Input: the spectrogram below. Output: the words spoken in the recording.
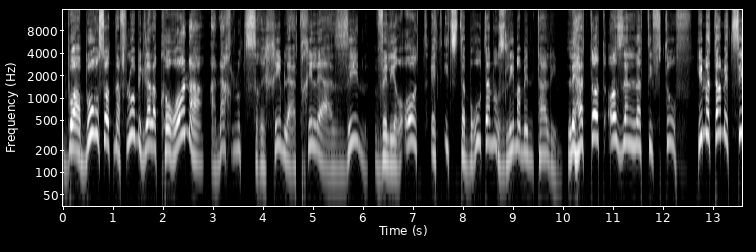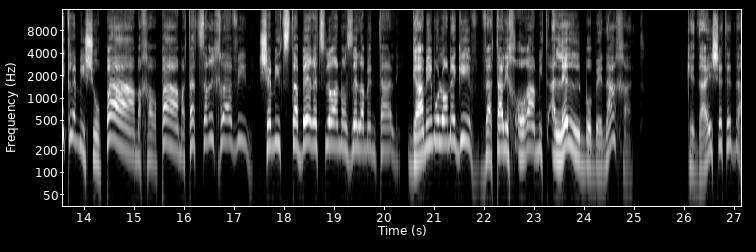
בו הבורסות נפלו בגלל הקורונה, אנחנו צריכים להתחיל להאזין ולראות את הצטברות הנוזלים המנטליים, להטות אוזן לטפטוף. אם אתה מציק למישהו פעם אחר פעם, אתה צריך להבין שמצטבר אצלו הנוזל המנטלי. גם אם הוא לא מגיב, ואתה לכאורה מתעלל בו בנחת, כדאי שתדע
